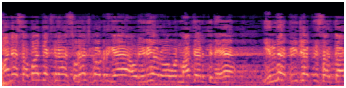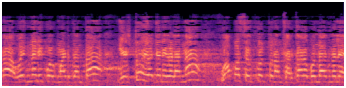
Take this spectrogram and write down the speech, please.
ಮಾನ್ಯ ಸಭಾಧ್ಯಕ್ಷರ ಸುರೇಶ್ ಗೌಡ್ರಿಗೆ ಅವ್ರ ಹಿರಿಯರು ಒಂದ್ ಮಾತು ಹೇಳ್ತೀನಿ. ಹಿಂದೆ ಬಿಜೆಪಿ ಸರ್ಕಾರ ಅವೈಜ್ಞಾನಿಕವಾಗಿ ಮಾಡಿದಂತ ಎಷ್ಟೋ ಯೋಜನೆಗಳನ್ನ ವಾಪಸ್ ತೆಗೆದುಕೊಳ್ತು ನಮ್ ಸರ್ಕಾರ ಬಂದಾದ್ಮೇಲೆ.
